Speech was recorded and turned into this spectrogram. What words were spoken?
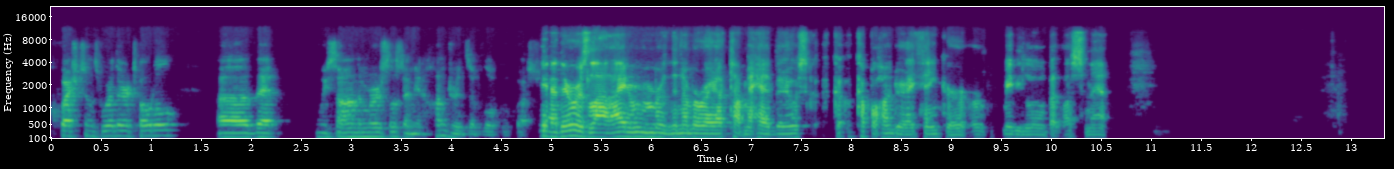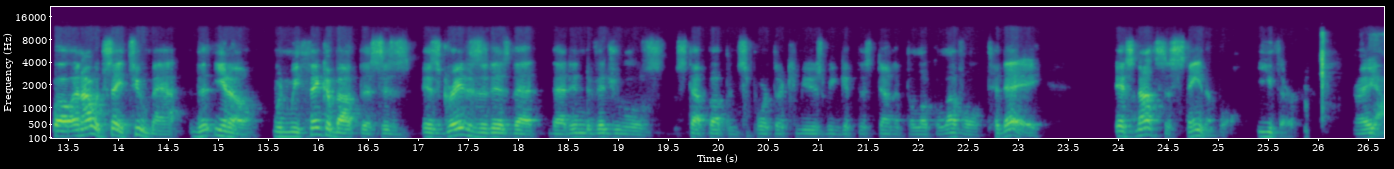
questions were there total uh, that we saw on the MIRS list? I mean, hundreds of local questions. Yeah, there was a lot. I don't remember the number right off the top of my head, but it was a couple hundred, I think, or, or maybe a little bit less than that. Well, and I would say too, Matt, that you know, when we think about this, is as great as it is that that individuals step up and support their communities, we can get this done at the local level. Today, it's not sustainable either, right? Yeah.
